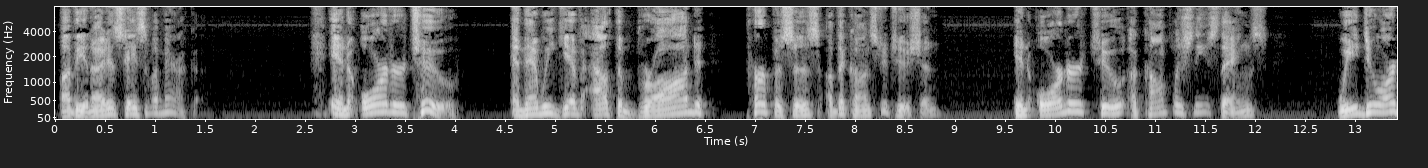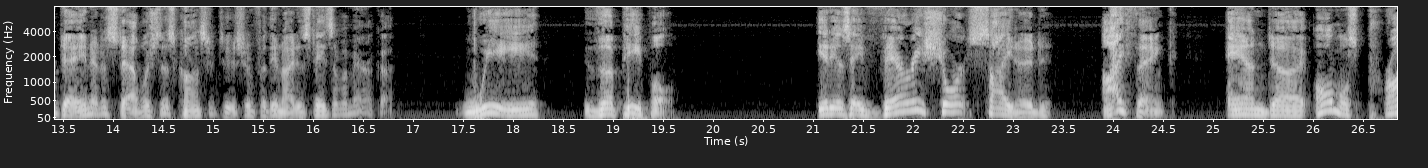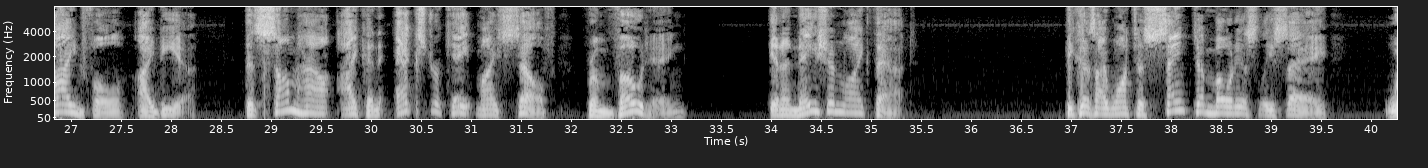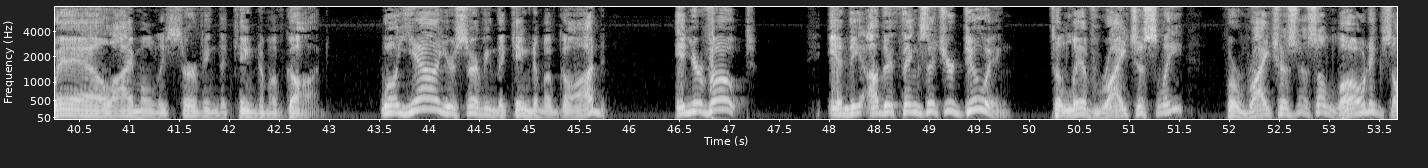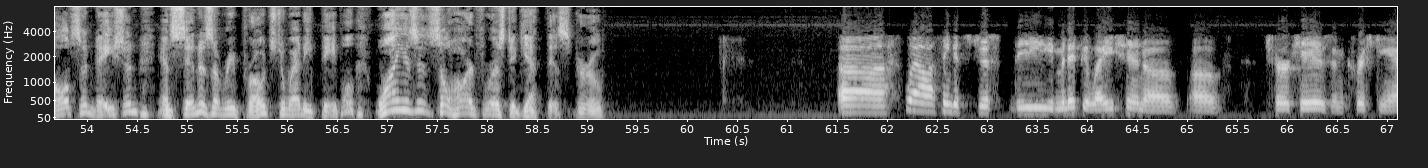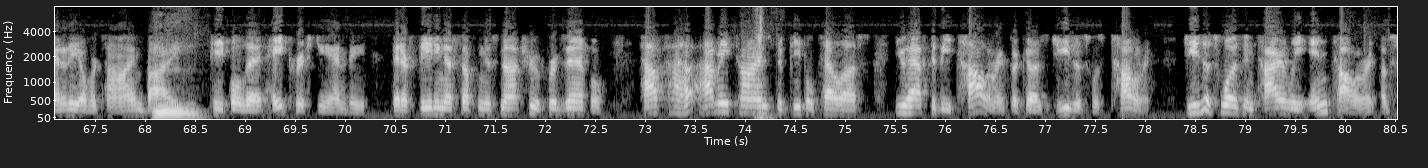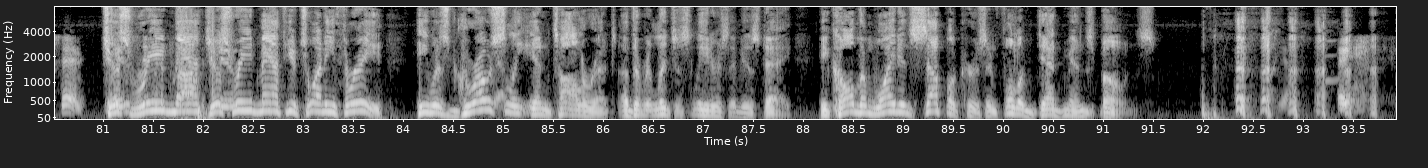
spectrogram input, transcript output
of the United States of America. In order to, and then we give out the broad purposes of the Constitution. In order to accomplish these things, we do ordain and establish this Constitution for the United States of America. We, the people. It is a very short sighted, I think, and uh, almost prideful idea that somehow I can extricate myself from voting in a nation like that because I want to sanctimoniously say, well, I'm only serving the kingdom of God. Well, yeah, you're serving the kingdom of God in your vote, in the other things that you're doing to live righteously, for righteousness alone exalts a nation, and sin is a reproach to any people. Why is it so hard for us to get this, Drew? Uh, well, I think it's just the manipulation of, of churches and Christianity over time by mm. people that hate Christianity that are feeding us something that's not true. For example, how, how how many times do people tell us you have to be tolerant because Jesus was tolerant? Jesus was entirely intolerant of sin. Just read Matt. Just read Matthew twenty three. He was grossly yeah. intolerant of the religious leaders of his day. He called them whited sepulchres and full of dead men's bones. yeah.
